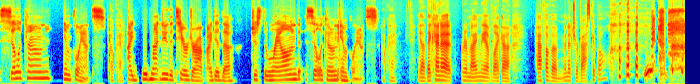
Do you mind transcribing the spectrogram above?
silicone implants. Okay. I did not do the teardrop. I did the just the round silicone implants. Okay. Yeah, they kind of remind me of like a half of a miniature basketball.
